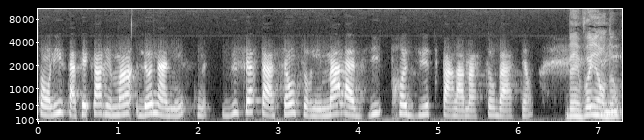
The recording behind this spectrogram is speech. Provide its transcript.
son livre s'appelle carrément L'onanisme, dissertation sur les maladies produites par la masturbation. Ben, voyons donc.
